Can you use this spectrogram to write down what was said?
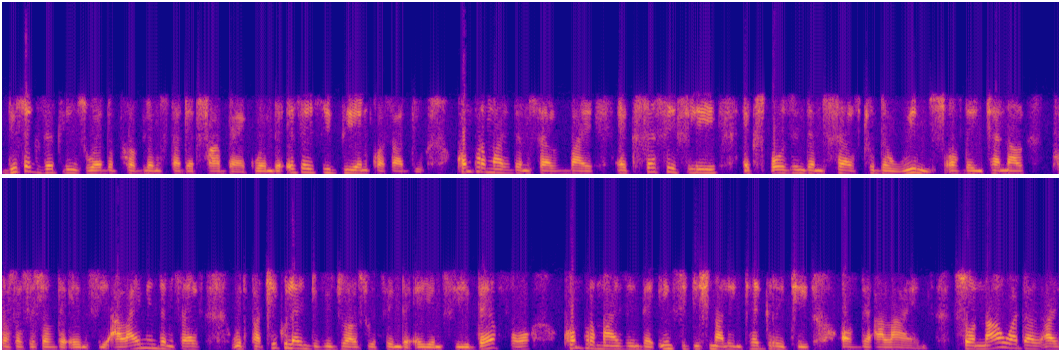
this exactly is where the problem started far back, when the SACP and COSATU compromised themselves by excessively exposing themselves to the whims of the internal processes of the ANC, aligning themselves with particular individuals within the ANC, therefore compromising the institutional integrity of the alliance. So now what I,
